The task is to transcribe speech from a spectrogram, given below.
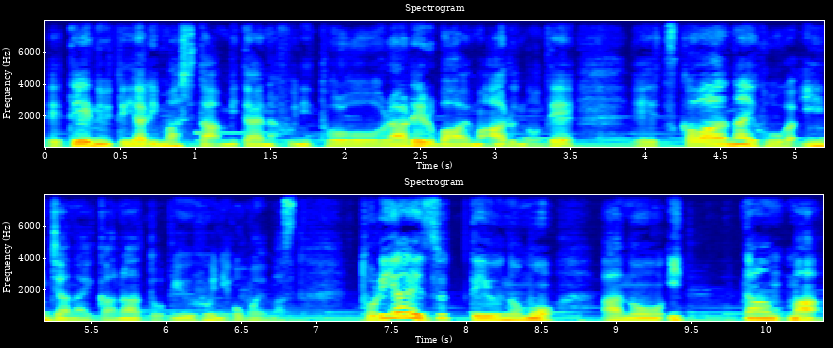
手抜いてやりましたみたいなふうに取られる場合もあるので、えー使わない方がいいんじゃないかなというふうに思います。とりあえずっていうのも、あの、一旦、まあ、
